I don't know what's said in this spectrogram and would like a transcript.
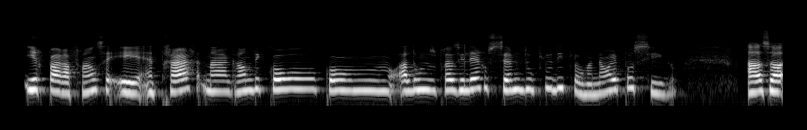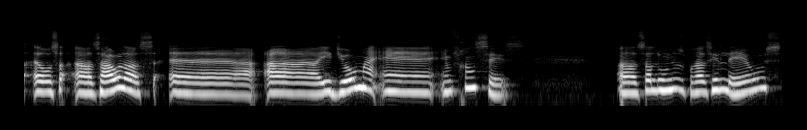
ir para a França e entrar na grande escola com alunos brasileiros sem duplo diploma. Não é possível. As, as, as aulas, eh, a idioma é em francês. Os alunos brasileiros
